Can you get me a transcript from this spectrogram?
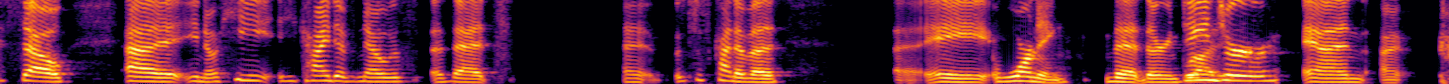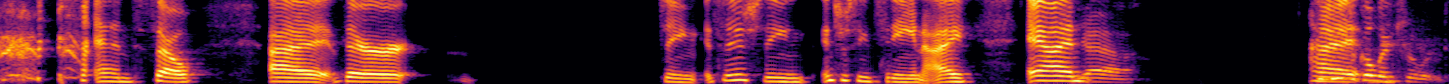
so, uh, you know, he he kind of knows that uh, it's just kind of a a warning that they're in danger, and uh, and so uh, they're seeing it's an interesting interesting scene. I and Yeah. It's a I- musical interlude.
